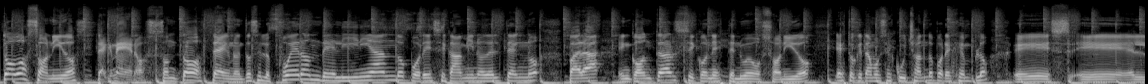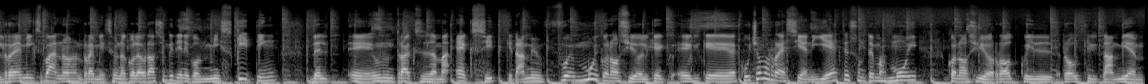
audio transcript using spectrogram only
todos sonidos tecneros, son todos tecno. Entonces lo fueron delineando por ese camino del tecno para encontrarse con este nuevo sonido. Esto que estamos escuchando, por ejemplo, es eh, el remix, bueno, no es un remix, es una colaboración que tiene con Miss Keating, del, eh, un track que se llama Exit, que también fue muy conocido, el que, el que escuchamos recién. Y este son temas muy conocidos, Roadkill, Roadkill también.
